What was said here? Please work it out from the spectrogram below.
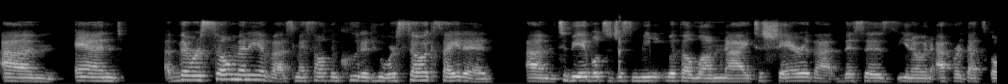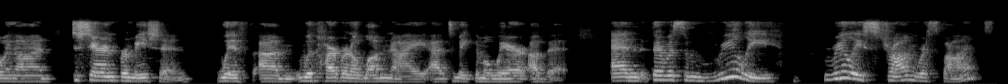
um, and there were so many of us, myself included, who were so excited um, to be able to just meet with alumni to share that this is you know an effort that's going on to share information with um, with harvard alumni uh, to make them aware of it and there was some really really strong response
